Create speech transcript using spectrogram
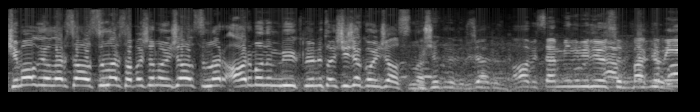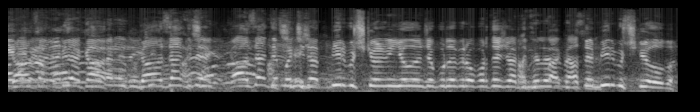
Kimi alıyorlarsa alsınlar, savaşan oyuncu alsınlar. Armanın büyüklüğünü taşıyacak oyuncu alsınlar. Teşekkür ederim. Rica ederim. Abi sen beni biliyorsun. Bak Gaziantep, bir dakika abi. Gaziantep. Gaziantep maçında bir buçuk yıl yıl önce burada bir röportaj verdim. Hatırladım Bak bir buçuk yıl oldu.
